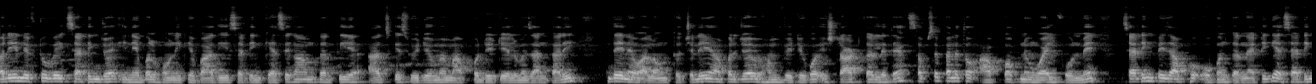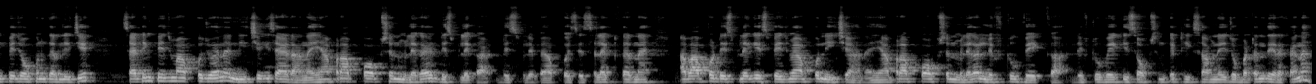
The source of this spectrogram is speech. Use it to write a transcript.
और ये लिफ्ट टू वेक सेटिंग जो है इनेबल होने के बाद ये सेटिंग कैसे काम करती है, आज के इस वीडियो में मैं आपको डिटेल में जानकारी देने वाला हूँ। तो चलिए यहाँ पर जो है हम वीडियो को स्टार्ट कर लेते हैं। सबसे पहले तो आपको अपने मोबाइल फ़ोन में सेटिंग पेज आपको ओपन करना है, ठीक है? सेटिंग पेज ओपन कर लीजिए। सेटिंग पेज में आपको जो है ना, नीचे की साइड आना है। यहाँ पर आपको ऑप्शन मिलेगा डिस्प्ले का। डिस्प्ले पे आपको इसे सेलेक्ट करना है। अब आपको डिस्प्ले के इस पेज में आपको नीचे आना है। यहाँ पर आपको ऑप्शन मिलेगा लिफ्ट टू वेक का। लिफ्ट टू वेक इस ऑप्शन के ठीक सामने जो बटन दे रखा है ना,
